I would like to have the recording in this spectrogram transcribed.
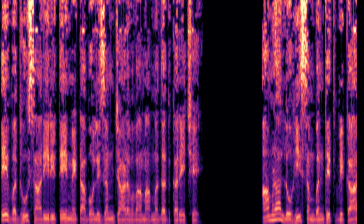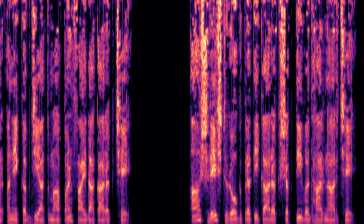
તે વધુ સારી રીતે મેટાબોલિઝમ જાળવવામાં મદદ કરે છે. આમળા લોહી સંબંધિત વિકાર અને કબજિયાતમાં પણ ફાયદાકારક છે. આ શ્રેષ્ઠ રોગ પ્રતિકારક શક્તિ વધારનાર છે.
